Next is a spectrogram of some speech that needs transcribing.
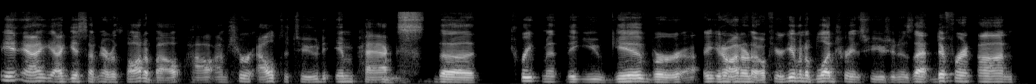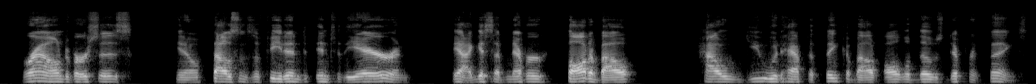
And I, I guess I've never thought about how I'm sure altitude impacts mm-hmm. the treatment that you give, or, you know, I don't know if you're given a blood transfusion, is that different on ground versus, you know, thousands of feet in, into the air? And yeah, I guess I've never thought about how you would have to think about all of those different things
